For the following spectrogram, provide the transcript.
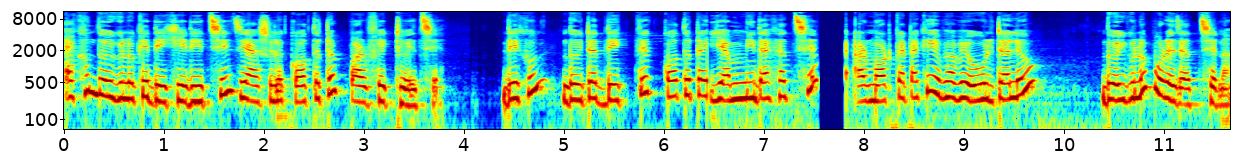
এখন দইগুলোকে দেখিয়ে দিচ্ছি যে আসলে কতটা পারফেক্ট হয়েছে। দেখুন, দইটা দেখতে কতটা ইয়াম্মি দেখাচ্ছে, আর মটকাটাকে এভাবে উল্টালেও দইগুলো পড়ে যাচ্ছে না।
